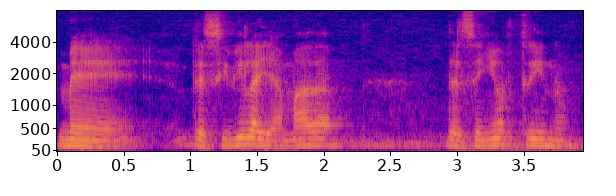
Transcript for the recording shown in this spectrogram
me recibí la llamada del señor Trino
